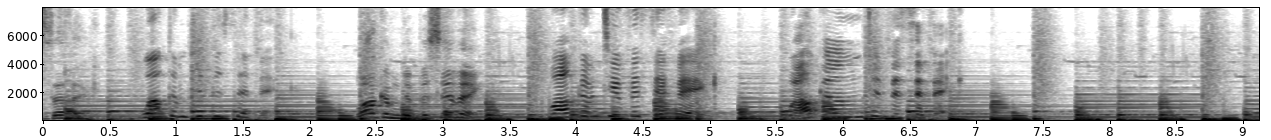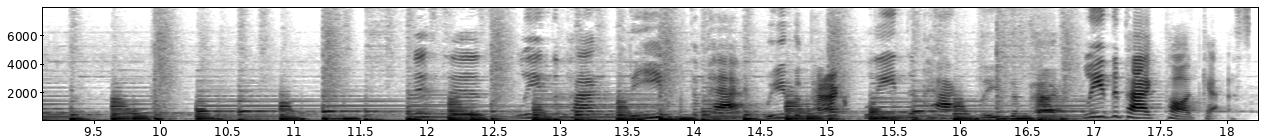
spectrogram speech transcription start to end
Pacific. Welcome to Pacific. Welcome to Pacific. Welcome to Pacific. Welcome to Pacific. This is Lead the Pack. Lead the pack. Lead the pack. Lead the Pack. Lead the pack. Lead the Pack podcast.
